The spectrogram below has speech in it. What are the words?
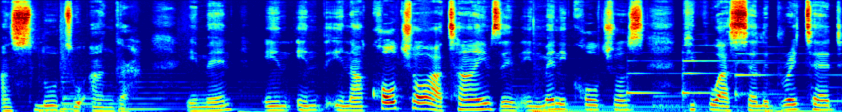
and slow to anger. Amen. In in in our culture at times in in many cultures people are celebrated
